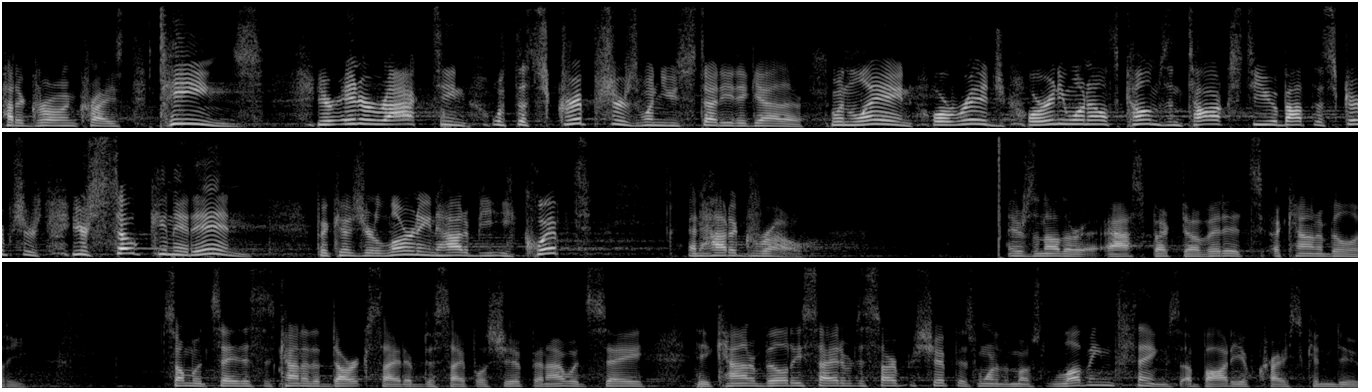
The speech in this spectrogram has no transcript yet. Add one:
how to grow in Christ. Teens, you're interacting with the scriptures when you study together. When Lane or Ridge or anyone else comes and talks to you about the scriptures, you're soaking it in because you're learning how to be equipped and how to grow. There's another aspect of it it's accountability. Some would say this is kind of the dark side of discipleship, and I would say the accountability side of discipleship is one of the most loving things a body of Christ can do.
